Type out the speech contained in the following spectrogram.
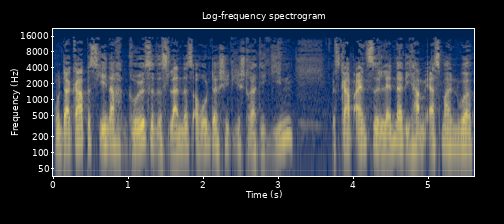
Und da gab es je nach Größe des Landes auch unterschiedliche Strategien. Es gab einzelne Länder, die haben erstmal nur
